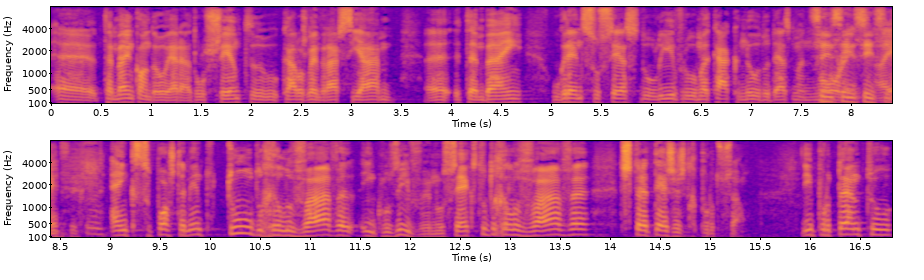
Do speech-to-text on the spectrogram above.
Eh, também quando eu era adolescente, o Carlos lembrar-se-á eh, também o grande sucesso do livro O Macaco Nu, do Desmond Sim, Morris, sim, sim, é? sim, sim. em que supostamente tudo relevava, inclusive no sexo, tudo relevava de estratégias de reprodução. E, portanto,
